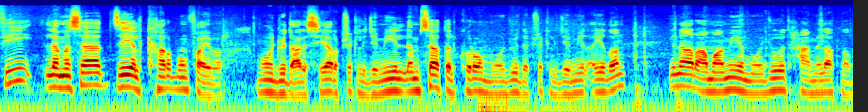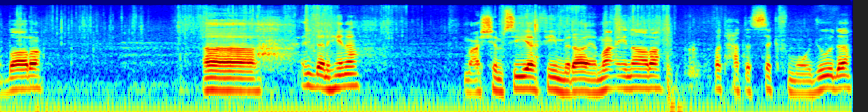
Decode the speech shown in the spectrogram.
في لمسات زي ال carbon fiber موجود على السيارة بشكل جميل. لمسات الكروم موجودة بشكل جميل أيضا. إنارة أمامية موجود حاملات نظارة. آه عندنا هنا مع الشمسية في مراية مع إنارة. فتحة السقف موجودة.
